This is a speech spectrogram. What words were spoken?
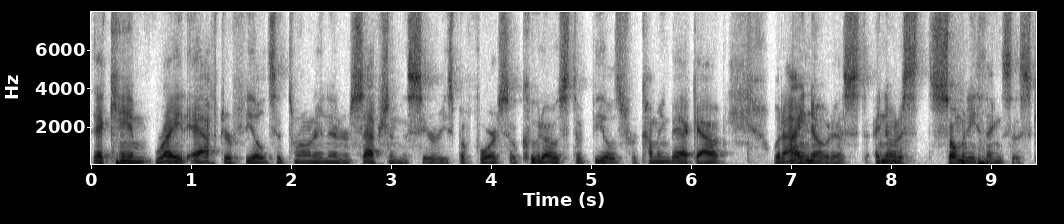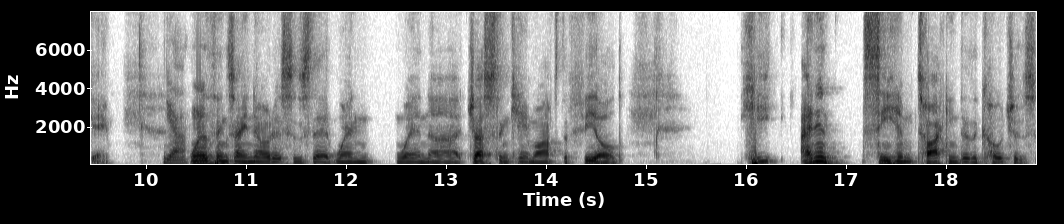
That came right after Fields had thrown an interception the series before. So kudos to Fields for coming back out. What I noticed, I noticed so many things this game. Yeah. One of the things I noticed is that when when uh, Justin came off the field, he I didn't see him talking to the coaches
